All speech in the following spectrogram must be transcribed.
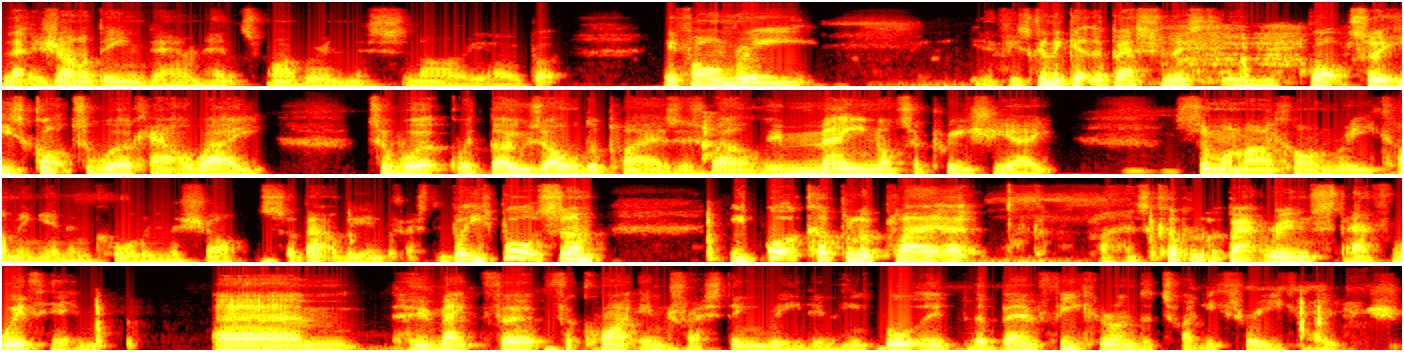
let Jardim down. Hence why we're in this scenario. But if Henri, if he's going to get the best from this team, he's got to he's got to work out a way to work with those older players as well who may not appreciate someone like Henri coming in and calling the shots. So that'll be interesting. But he's bought some. He's brought a couple of player, a couple of backroom staff with him um, who make for, for quite interesting reading. He's bought the, the Benfica under 23 coach.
